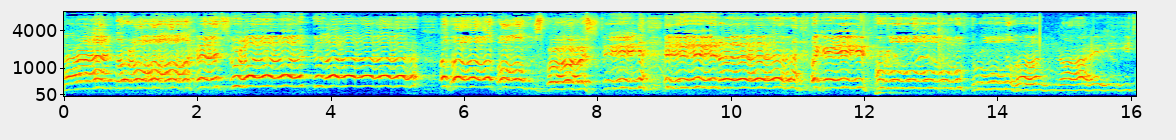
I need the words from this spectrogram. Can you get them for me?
and the rockets' the bombs bursting in air, gave proof through the night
